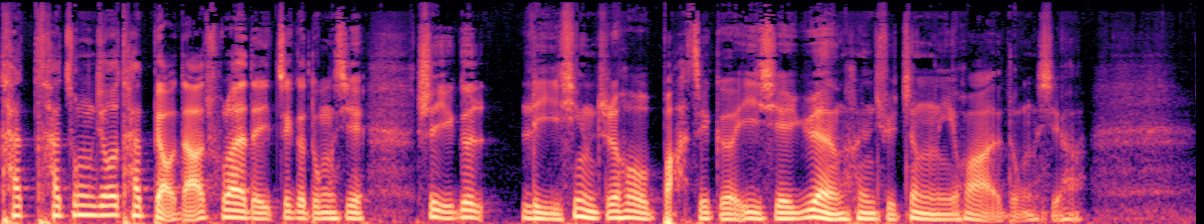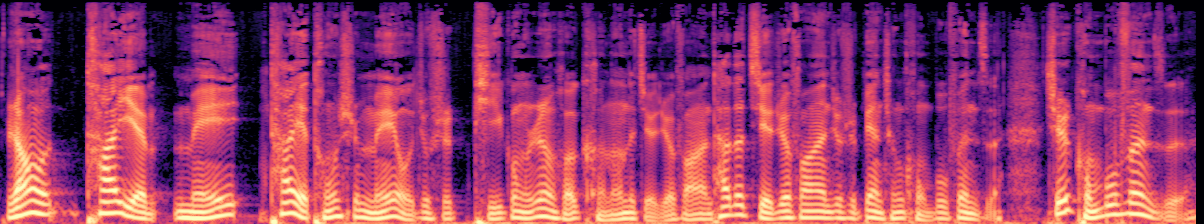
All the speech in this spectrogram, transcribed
他他终究他表达出来的这个东西是一个理性之后把这个一些怨恨去正义化的东西哈。然后他也没，他也同时没有就是提供任何可能的解决方案。他的解决方案就是变成恐怖分子。其实恐怖分子。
